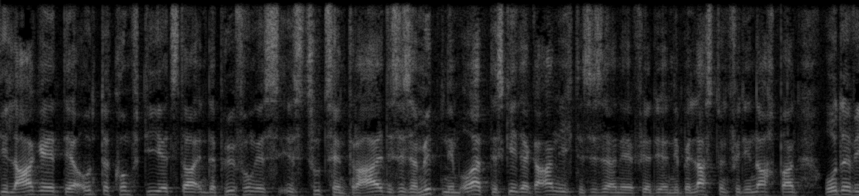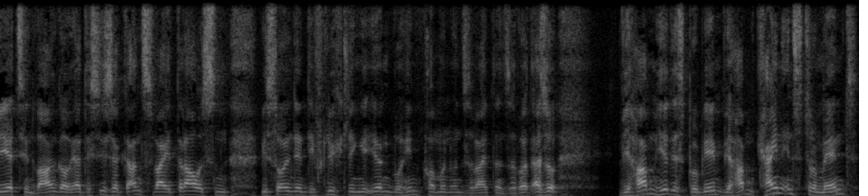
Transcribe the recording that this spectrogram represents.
die Lage der Unterkunft, die jetzt da in der Prüfung ist, ist zu zentral. Das ist ja mitten im Ort, das geht ja gar nicht. Das ist eine, für die, eine Belastung für die Nachbarn. Oder wie jetzt in Warngau, ja, das ist ja ganz weit draußen. Wie sollen denn die Flüchtlinge irgendwo hinkommen und so weiter und so fort. Also wir haben hier das Problem, wir haben kein Instrument,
